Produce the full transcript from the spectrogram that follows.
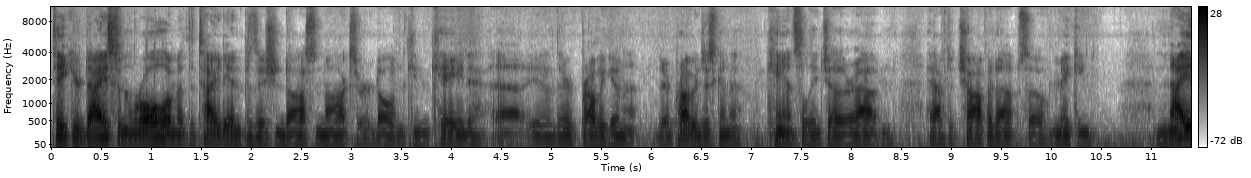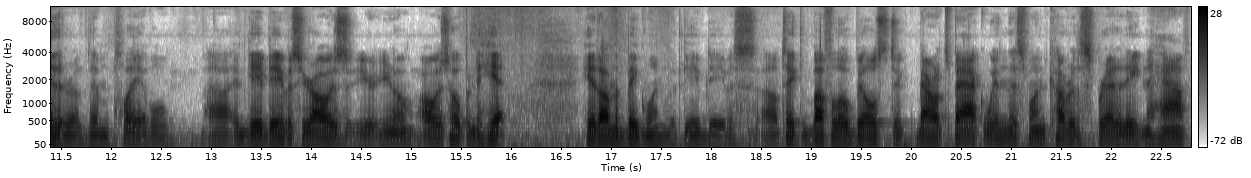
take your dice and roll them at the tight end position, Dawson Knox or Dalton Kincaid. Uh, you know, they're probably gonna they're probably just gonna cancel each other out and have to chop it up. So making neither of them playable. Uh, and Gabe Davis, you're always you're you know always hoping to hit hit on the big one with Gabe Davis. I'll take the Buffalo Bills to bounce back, win this one, cover the spread at eight and a half,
